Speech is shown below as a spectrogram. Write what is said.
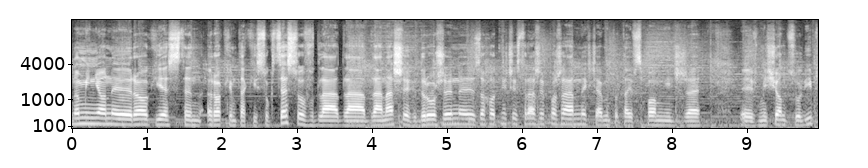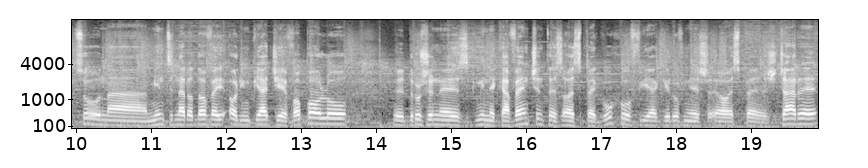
No miniony rok jest ten rokiem takich sukcesów dla, dla, dla naszych drużyn y, z Ochotniczych Straży Pożarnych. Chciałbym tutaj wspomnieć, że y, w miesiącu lipcu na Międzynarodowej Olimpiadzie w Opolu drużyny z gminy Kawęczyn, to jest OSP Głuchów, jak i również OSP Żdżary.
